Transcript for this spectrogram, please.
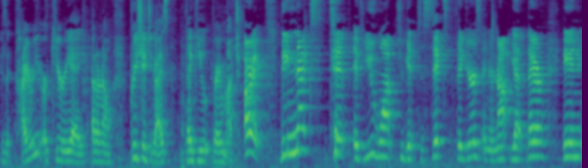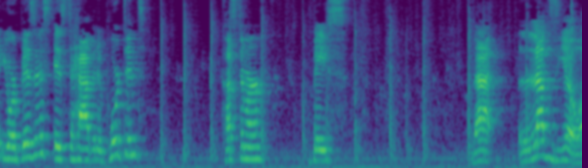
is it Kyrie or Kyrie? I don't know. Appreciate you guys. Thank you very much. All right. The next tip, if you want to get to six figures and you're not yet there in your business, is to have an important customer base that loves you.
